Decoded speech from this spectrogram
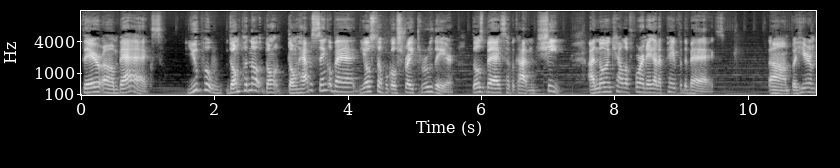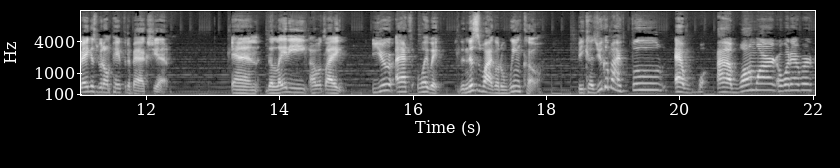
their um bags you put don't put no don't don't have a single bag. Your stuff will go straight through there. Those bags have gotten cheap. I know in California they got to pay for the bags, um, but here in Vegas we don't pay for the bags yet. And the lady, I was like, "You're at wait wait." And this is why I go to Winco because you can buy food at uh, Walmart or whatever.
